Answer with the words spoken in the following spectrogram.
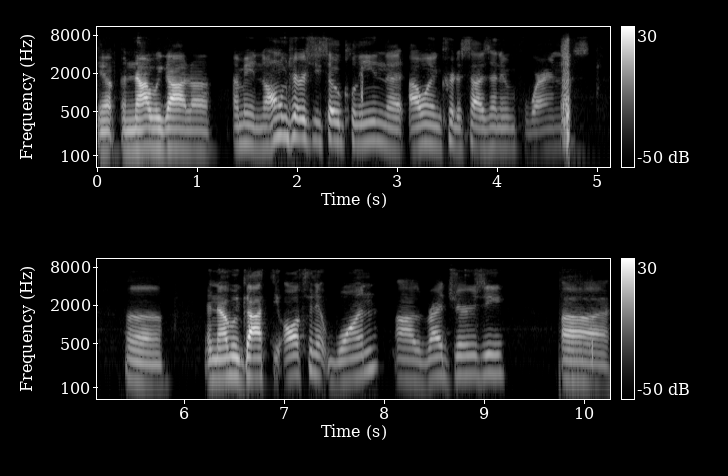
Yep, and now we got uh I mean the home jersey's so clean that I wouldn't criticize anyone for wearing this. Uh and now we got the alternate one, uh red jersey. Uh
